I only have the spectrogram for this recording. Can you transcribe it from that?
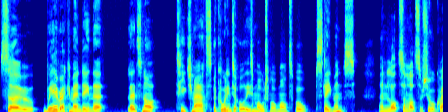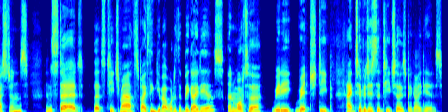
So we're recommending that let's not teach maths according to all these multiple, multiple statements and lots and lots of short questions. Instead, let's teach maths by thinking about what are the big ideas and what are really rich, deep activities that teach those big ideas.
